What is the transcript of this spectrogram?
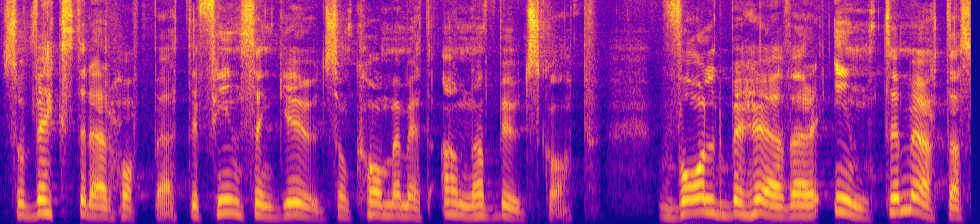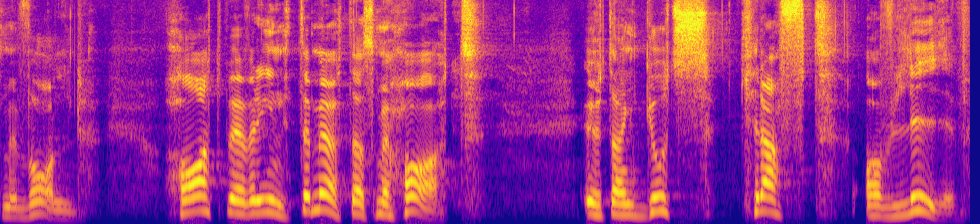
så växte där hoppet. Det finns en Gud som kommer med ett annat budskap. Våld behöver inte mötas med våld. Hat behöver inte mötas med hat. Utan Guds kraft av liv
